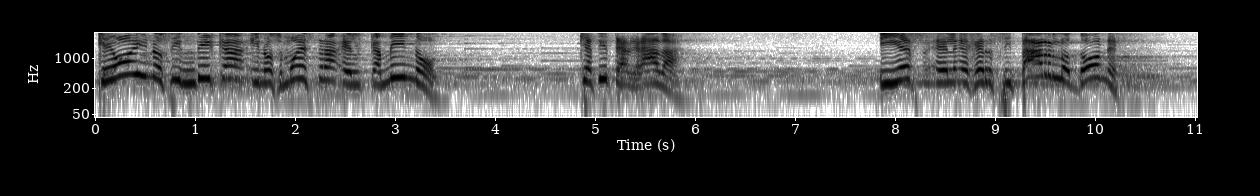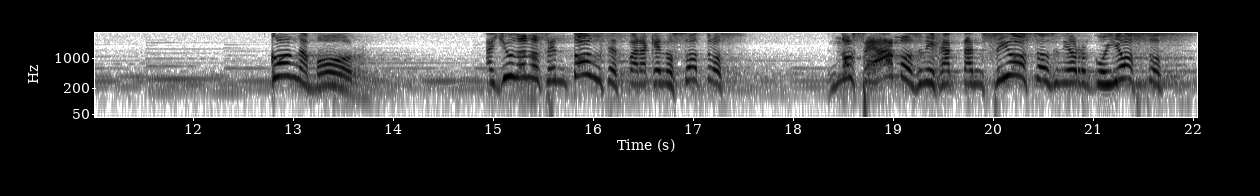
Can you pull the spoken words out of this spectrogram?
que hoy nos indica y nos muestra el camino que a ti te agrada. Y es el ejercitar los dones con amor. Ayúdanos entonces para que nosotros no seamos ni jactanciosos ni orgullosos,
